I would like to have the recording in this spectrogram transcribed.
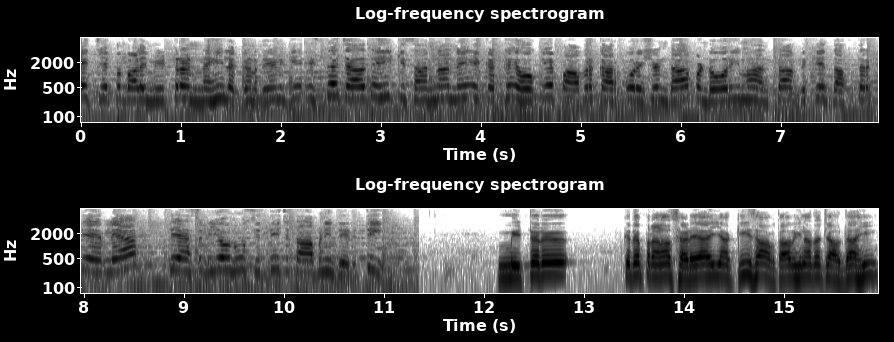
ਇਹ ਚਿੱਪ ਵਾਲੇ ਮੀਟਰ ਨਹੀਂ ਲੱਗਣ ਦੇਣਗੇ। ਇਸ ਦੇ ਚੱਲਦੇ ਹੀ ਕਿਸਾਨਾਂ ਨੇ ਇਕੱਠੇ ਹੋ ਕੇ ਪਾਵਰ ਕਾਰਪੋਰੇਸ਼ਨ ਦਾ ਪੰਡੋਰੀ ਮਹੰਤਾ ਵਿਖੇ ਦਫ਼ਤਰ ਘੇਰ ਲਿਆ ਤੇ ਐਸਡੀਓ ਨੂੰ ਸਿੱਧੀ ਚੇਤਾਵਨੀ ਦੇ ਦਿੱਤੀ। ਮੀਟਰ ਕਿਤੇ ਪੁਰਾਣਾ ਸੜਿਆ ਜਾਂ ਕੀ ਹਿਸਾਬ ਕਿਤਾਬ ਇਹਨਾਂ ਦਾ ਚੱਲਦਾ ਸੀ?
